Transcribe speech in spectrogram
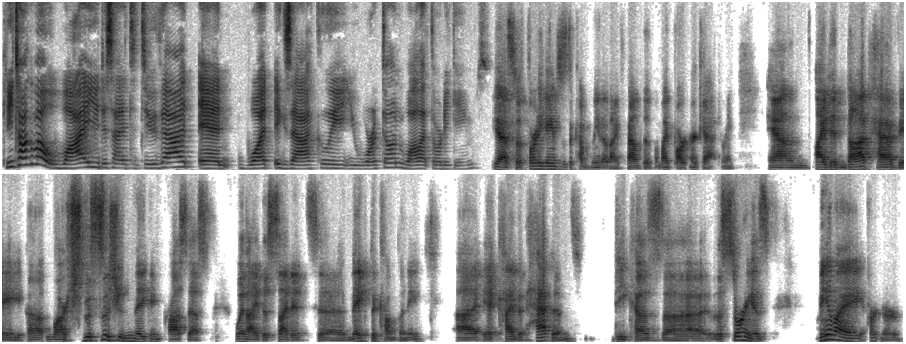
Can you talk about why you decided to do that and what exactly you worked on while at Thorny Games? Yeah, so Thorny Games is the company that I founded with my partner, Catherine. And I did not have a uh, large decision making process when I decided to make the company. Uh, it kind of happened because uh, the story is me and my partner,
